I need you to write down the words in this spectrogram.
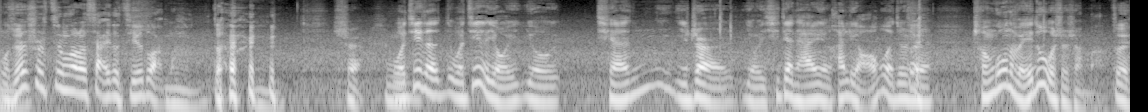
我觉得是进入到了下一个阶段吧。嗯，对，是嗯。我记得我记得有有前一阵儿有一期电台也还聊过，就是对成功的维度是什么，对，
